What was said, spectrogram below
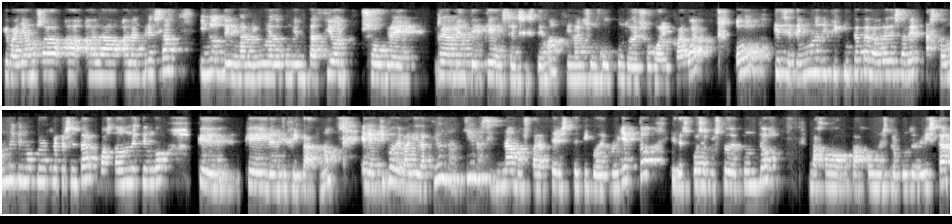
que vayamos a, la, a la empresa y no tengan ninguna documentación sobre realmente qué es el sistema, al final es un conjunto de software y hardware, o que se tenga una dificultad a la hora de saber hasta dónde tengo que representar o hasta dónde tengo que, identificar. ¿no? El equipo de validación, a quién asignamos para hacer este tipo de proyecto y después el resto de puntos Bajo, nuestro punto de vista,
